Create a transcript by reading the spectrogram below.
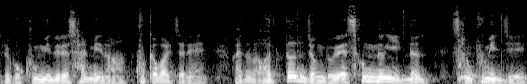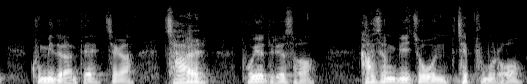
그리고 국민들의 삶이나 국가 발전에 과연 어떤 정도의 성능이 있는 상품인지 국민들한테 제가 잘 보여드려서 가성비 좋은 제품으로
